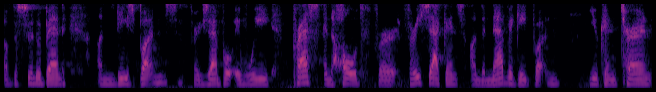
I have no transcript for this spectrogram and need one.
of the Sunu Band on these buttons. For example, if we press and hold for three seconds on the navigate button, you can turn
